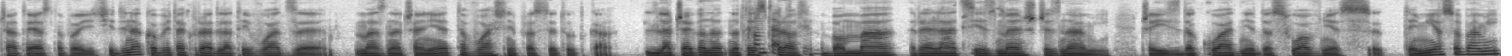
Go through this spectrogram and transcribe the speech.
Trzeba to jasno powiedzieć. Jedyna kobieta, która dla tej władzy ma znaczenie, to właśnie prostytutka. Dlaczego? No, no to jest proste, bo ma relacje z mężczyznami, czyli z dokładnie, dosłownie z tymi osobami,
